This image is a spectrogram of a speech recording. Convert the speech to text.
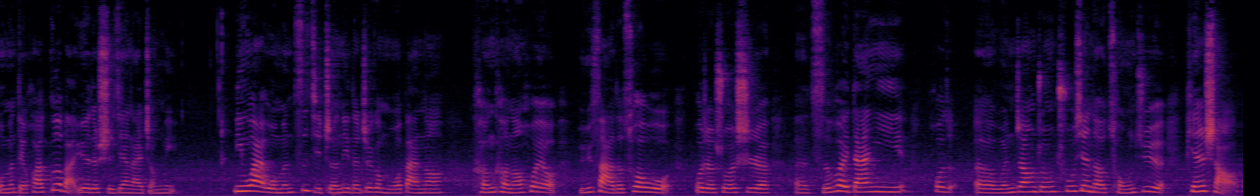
我们得花个把月的时间来整理。另外，我们自己整理的这个模板呢，很可能会有语法的错误，或者说是呃词汇单一，或者呃文章中出现的从句偏少，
